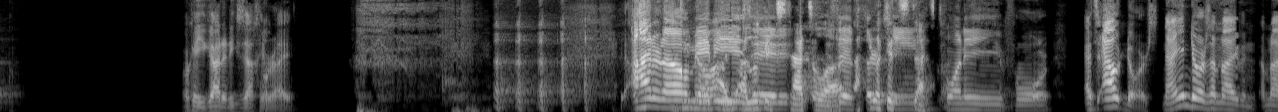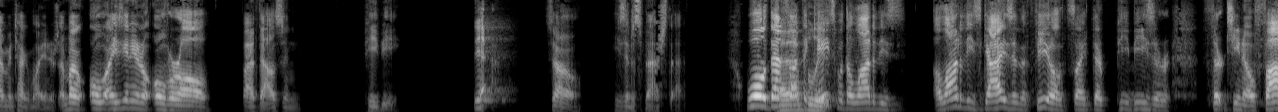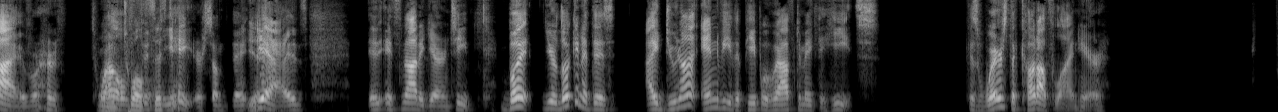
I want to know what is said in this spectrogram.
Okay, you got it exactly right. I don't know. know, maybe I- I is look at it- stats a lot. Is it I look at 13, stats a lot. 24? That's outdoors. Now indoors, I'm not even. I'm not even talking about indoors. I'm about. Oh, he's getting an overall 5,000 PB. yeah, So he's gonna smash that. Well, that's I- I not the believe- case with a lot of these. A lot of these guys in the field, it's like their PBs are 1305 or Or 1258 or something. Yeah. Yeah, it's it, it's not a guarantee. But you're looking at this. I do not envy the people who have to make the heats. Because where's the cutoff line here?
